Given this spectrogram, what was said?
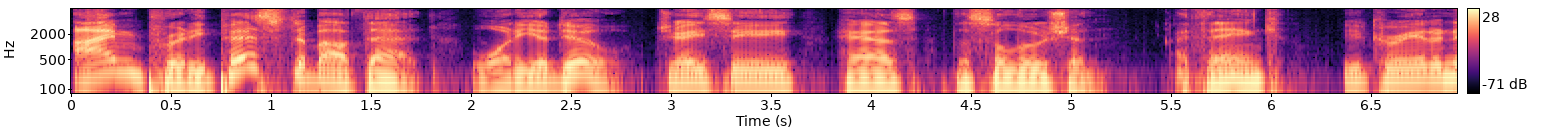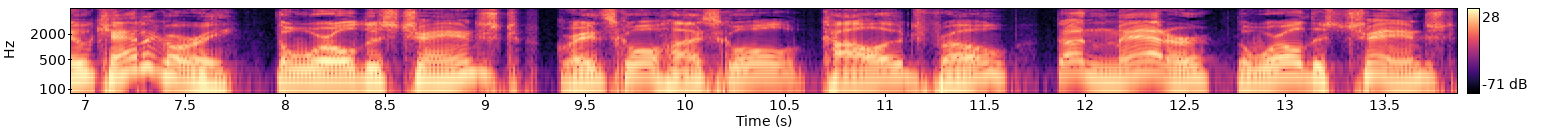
I'm pretty pissed about that. What do you do? JC has the solution. I think you create a new category. The world has changed. Grade school, high school, college, pro, doesn't matter. The world has changed.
